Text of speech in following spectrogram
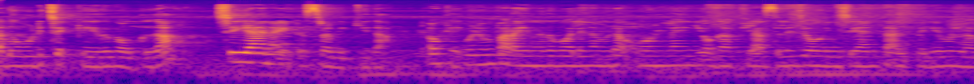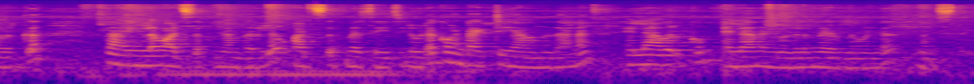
അതുകൂടി ചെക്ക് ചെയ്ത് നോക്കുക. ചെയ്യാനായിട്ട് ശ്രമിക്കുക. ഓക്കെ ഇപ്പോഴും പറയുന്നത് പോലെ നമ്മുടെ ഓൺലൈൻ യോഗ ക്ലാസ്സിൽ ജോയിൻ ചെയ്യാൻ താല്പര്യമുള്ളവർക്ക് താഴെയുള്ള വാട്സപ്പ് നമ്പറിൽ വാട്സപ്പ് മെസ്സേജിലൂടെ കോൺടാക്റ്റ് ചെയ്യാവുന്നതാണ്. എല്ലാവർക്കും എല്ലാ നന്മകളും നേർന്നുകൊണ്ട് നമസ്തേ.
